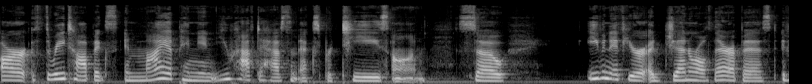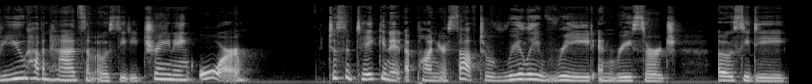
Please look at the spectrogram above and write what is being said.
are three topics, in my opinion, you have to have some expertise on. So, even if you're a general therapist, if you haven't had some OCD training or just have taken it upon yourself to really read and research OCD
